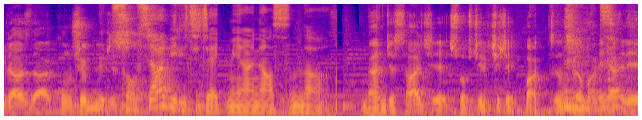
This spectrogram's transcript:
biraz daha konuşabiliriz. Sosyal bir içecek mi yani aslında? Bence sadece sosyal içecek baktığın zaman yani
